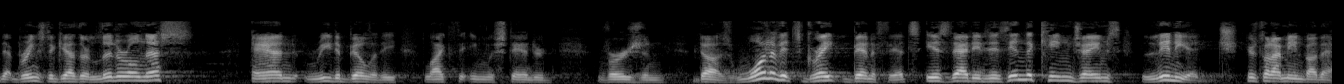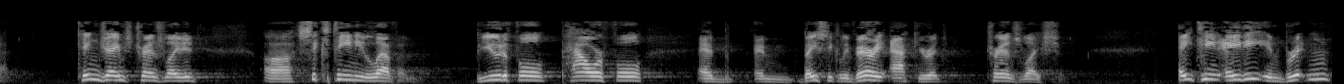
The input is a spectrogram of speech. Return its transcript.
that brings together literalness and readability like the English Standard Version does. One of its great benefits is that it is in the King James lineage. Here's what I mean by that. King James translated uh, 1611. Beautiful, powerful, and, and basically very accurate translation. 1880 in Britain,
